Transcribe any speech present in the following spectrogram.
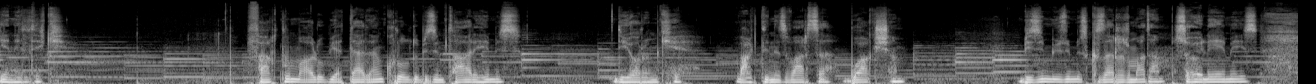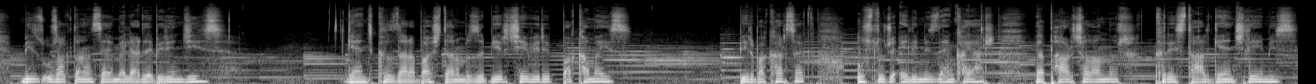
yenildik. Farklı mağlubiyetlerden kuruldu bizim tarihimiz. Diyorum ki vaktiniz varsa bu akşam Bizim yüzümüz kızarır madam, söyleyemeyiz. Biz uzaktan sevmelerde birinciyiz. Genç kızlara başlarımızı bir çevirip bakamayız. Bir bakarsak usluca elimizden kayar ve parçalanır kristal gençliğimiz.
